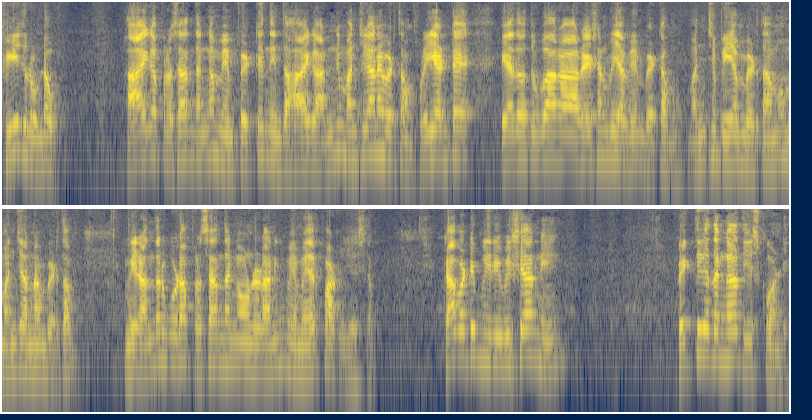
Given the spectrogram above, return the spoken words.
ఫీజులు ఉండవు. హాయిగా ప్రశాంతంగా మేము పెట్టింది ఇంత హాయిగా. అన్నీ మంచిగానే పెడతాం. ఫ్రీ అంటే ఏదో దుబారా రేషన్ బియ్యం ఏం పెట్టాము. మంచి బియ్యం పెడతాము మంచి అన్నం పెడతాం. మీరందరూ కూడా ప్రశాంతంగా ఉండడానికి మేము ఏర్పాట్లు చేశాం. కాబట్టి మీరు ఈ విషయాన్ని వ్యక్తిగతంగా తీసుకోండి.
